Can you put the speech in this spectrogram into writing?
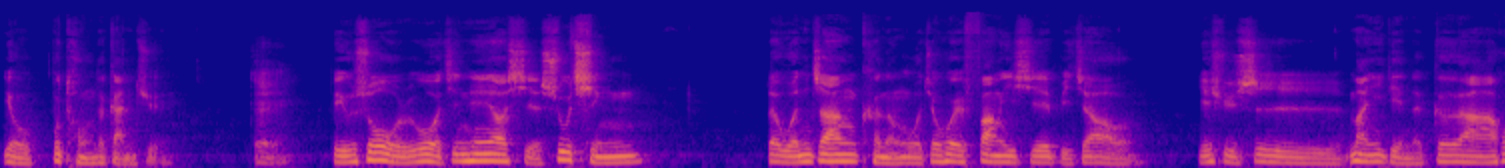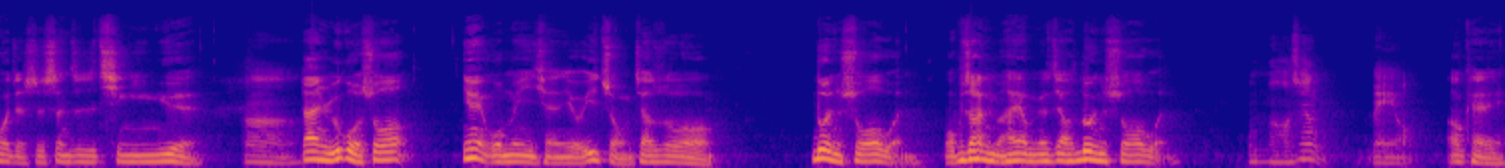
有不同的感觉。对，比如说我如果今天要写抒情。的文章可能我就会放一些比较，也许是慢一点的歌啊，或者是甚至是轻音乐。嗯，但如果说，因为我们以前有一种叫做论说文，我不知道你们还有没有叫论说文？我们好像没有。OK，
